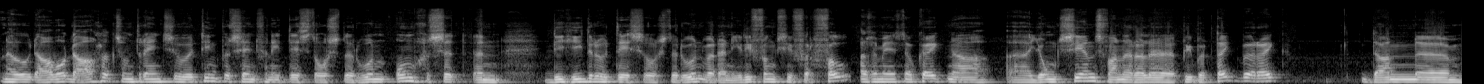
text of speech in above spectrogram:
Nou daar word daagliks omtrent so 10% van die testosteroon omgesit in dihidrotestosteroon wat dan hierdie funksie vervul. As 'n mens nou kyk na uh jong seuns wanneer hulle puberteit bereik, dan ehm uh,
